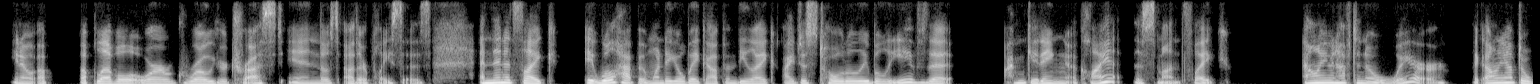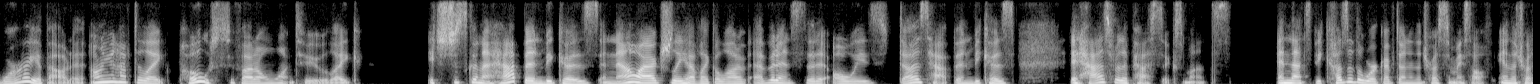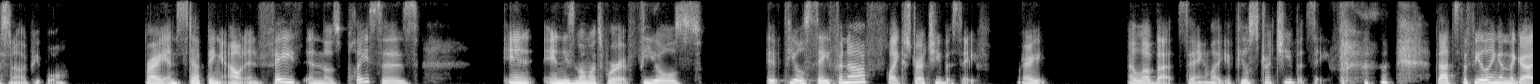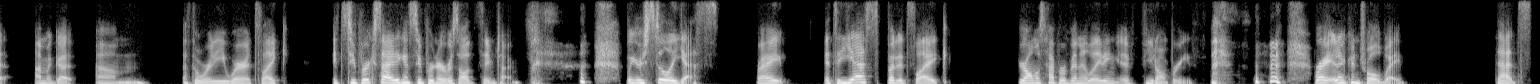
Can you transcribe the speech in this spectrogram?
you know up up level or grow your trust in those other places. And then it's like it will happen one day you'll wake up and be like I just totally believe that I'm getting a client this month like I don't even have to know where. Like I don't even have to worry about it. I don't even have to like post if I don't want to. Like it's just going to happen because and now I actually have like a lot of evidence that it always does happen because it has for the past 6 months. And that's because of the work I've done in the trust in myself and the trust in other people. Right? And stepping out in faith in those places in in these moments where it feels it feels safe enough, like stretchy but safe, right? I love that saying, like it feels stretchy but safe. That's the feeling in the gut. I'm a gut um, authority where it's like it's super exciting and super nervous all at the same time. but you're still a yes, right? It's a yes, but it's like you're almost hyperventilating if you don't breathe. right? In a controlled way. That's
